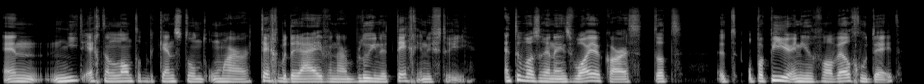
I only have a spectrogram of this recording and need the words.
En niet echt een land dat bekend stond om haar techbedrijven, haar bloeiende tech-industrie. En toen was er ineens Wirecard dat het op papier in ieder geval wel goed deed.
